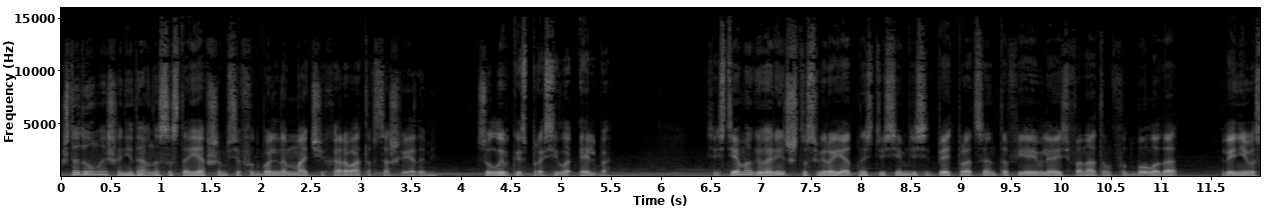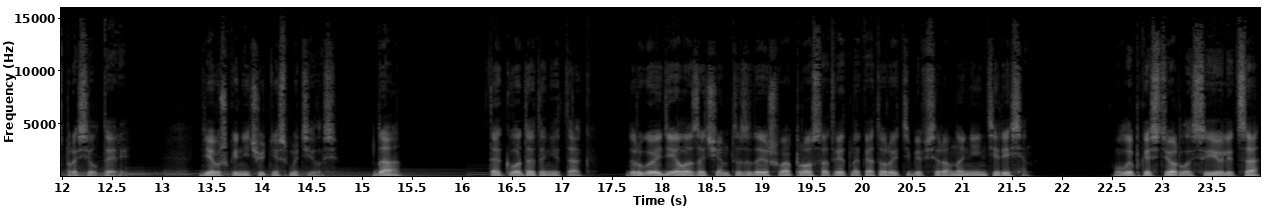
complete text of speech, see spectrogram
«Что думаешь о недавно состоявшемся футбольном матче хорватов со шведами?» С улыбкой спросила Эльба. «Система говорит, что с вероятностью 75% я являюсь фанатом футбола, да?» — лениво спросил Терри. Девушка ничуть не смутилась. «Да». «Так вот это не так. Другое дело, зачем ты задаешь вопрос, ответ на который тебе все равно не интересен?» Улыбка стерлась с ее лица,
